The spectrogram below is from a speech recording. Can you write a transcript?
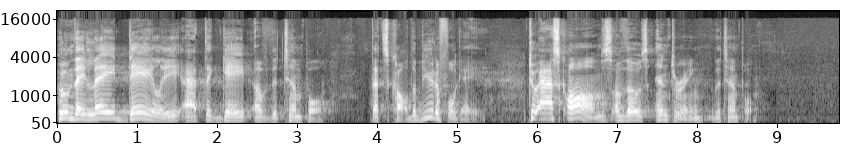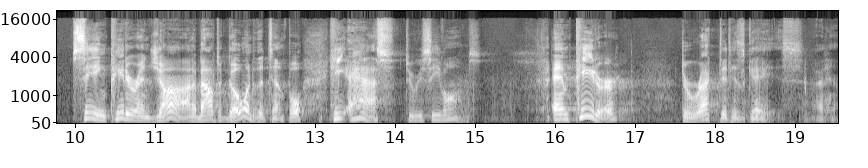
whom they laid daily at the gate of the temple. That's called the beautiful gate, to ask alms of those entering the temple. Seeing Peter and John about to go into the temple, he asked to receive alms. And Peter directed his gaze at him,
